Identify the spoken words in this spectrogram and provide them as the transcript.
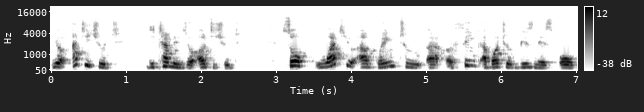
your attitude determines your altitude. So what you are going to uh, think about your business or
